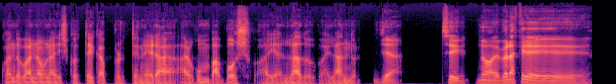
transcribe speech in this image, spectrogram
cuando van a una discoteca por tener a algún baboso ahí al lado bailando. Ya. Sí, no, es verdad que,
